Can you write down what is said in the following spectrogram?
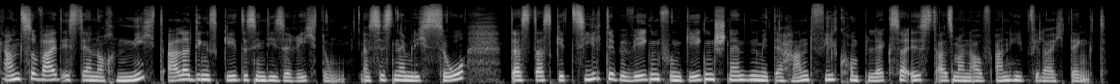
Ganz so weit ist er noch nicht, allerdings geht es in diese Richtung. Es ist nämlich so, dass das gezielte Bewegen von Gegenständen mit der Hand viel komplexer ist, als man auf Anhieb vielleicht denkt.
